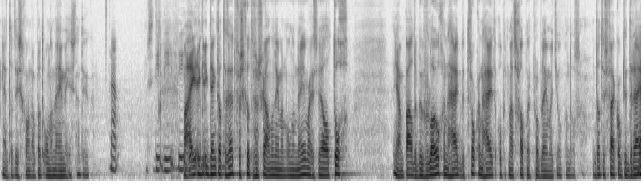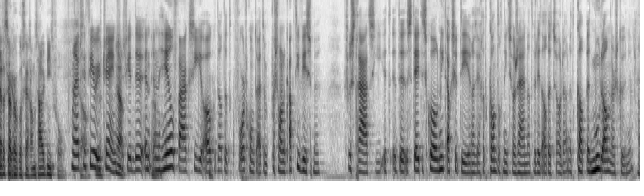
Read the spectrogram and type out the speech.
ja, dat is gewoon ook wat ondernemen is natuurlijk. Ja. Dus die, die, die, Maar ik, ik denk dat het, het verschil tussen een sociaal ondernemer en een ondernemer is wel toch ja, een bepaalde bevlogenheid, betrokkenheid op het maatschappelijk probleem wat je op moet lossen. Dat is vaak ook de drijfveer. ja, dat zou ik ook wel zeggen, anders hou je het niet vol. Nou, het is die theory of change. Ja. Dus je de, en, en heel vaak zie je ook dat het voortkomt uit een persoonlijk activisme, frustratie, het, het, de status quo niet accepteren en zeggen: het kan toch niet zo zijn dat we dit altijd zo doen. Het, kan, het moet anders kunnen. Ja.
